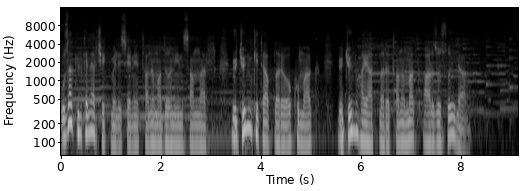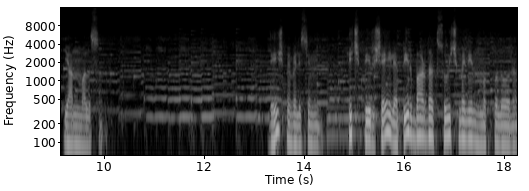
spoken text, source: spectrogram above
Uzak ülkeler çekmeli seni tanımadığın insanlar, bütün kitapları okumak, bütün hayatları tanımak arzusuyla yanmalısın. Değişmemelisin hiçbir şeyle bir bardak su içmenin mutluluğunu.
